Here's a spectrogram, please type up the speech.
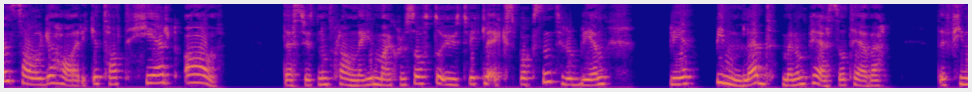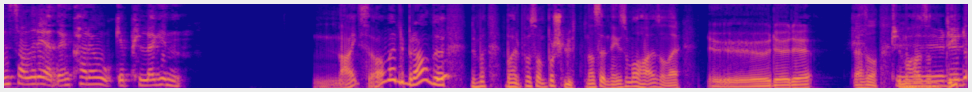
men salget har ikke tatt helt av. Dessuten planlegger Microsoft å utvikle Xboxen til å bli, en, bli et bindledd mellom PC og TV. Det finnes allerede en karaoke-plugin. Nice, det var veldig bra. Du, du må, bare på, sånn, på slutten av sendingen så må du ha en sånn der du, du, du. Sånn, du må ha en sånn dypp.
